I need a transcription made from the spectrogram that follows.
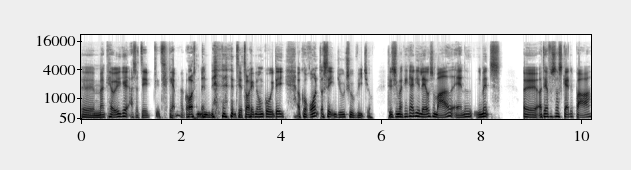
Øh, man kan jo ikke, altså det, det kan man godt, men det tror jeg ikke nogen god idé, at gå rundt og se en YouTube-video. Det vil sige, man kan ikke rigtig lave så meget andet imens. Øh, og derfor så skal det bare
